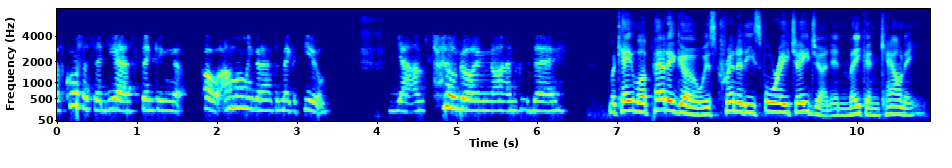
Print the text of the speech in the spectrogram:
of course, I said yes, thinking, oh, I'm only gonna have to make a few. Yeah, I'm still going on today. Michaela Pettigo is Trinity's 4-H agent in Macon County.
